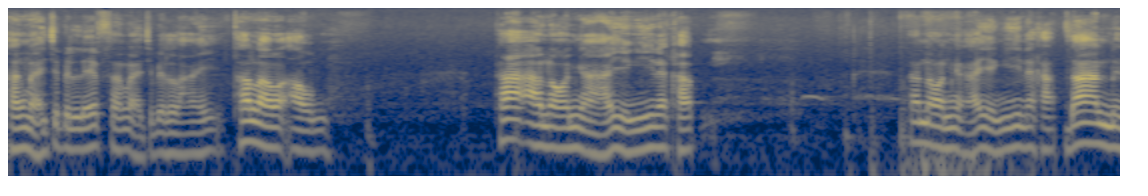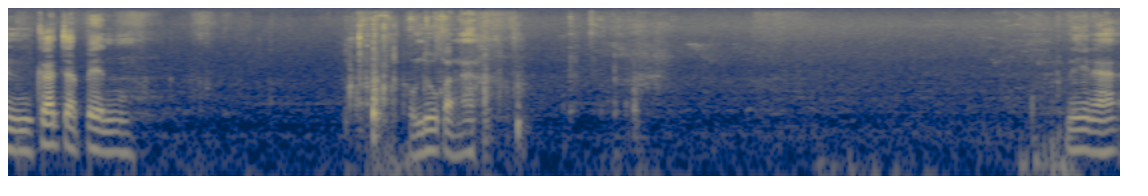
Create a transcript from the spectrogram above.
ทางไหนจะเป็นเลฟทางไหนจะเป็นไลท์ ถ้าเราเอา ถ้าเอานอนหงายอย่างนี้นะครับ ถ้านอนหงายอย่างนี้นะครับ ด้านหนึ่งก็จะเป็น ผมดูก่อนนะ นี่นะฮะ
